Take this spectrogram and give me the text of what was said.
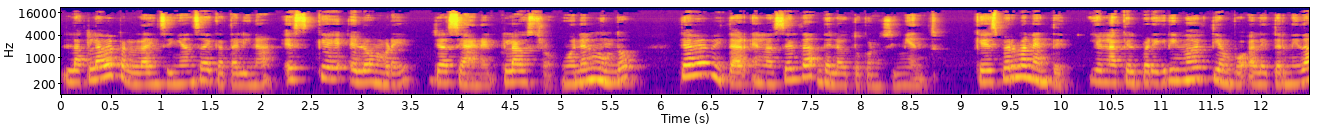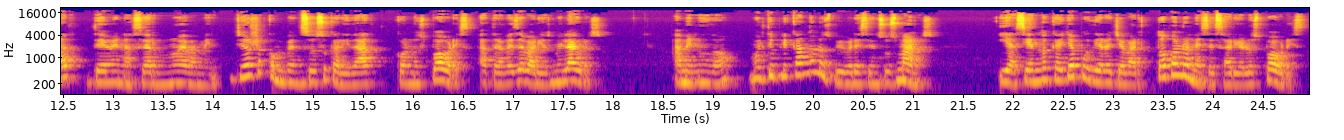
La clave para la enseñanza de Catalina es que el hombre, ya sea en el claustro o en el mundo, debe habitar en la celda del autoconocimiento, que es permanente y en la que el peregrino del tiempo a la eternidad debe nacer nuevamente. Dios recompensó su caridad con los pobres a través de varios milagros, a menudo multiplicando los víveres en sus manos, y haciendo que ella pudiera llevar todo lo necesario a los pobres,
